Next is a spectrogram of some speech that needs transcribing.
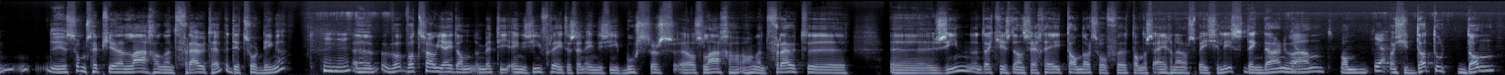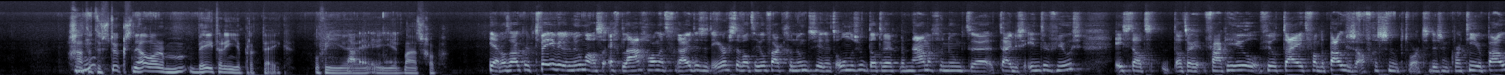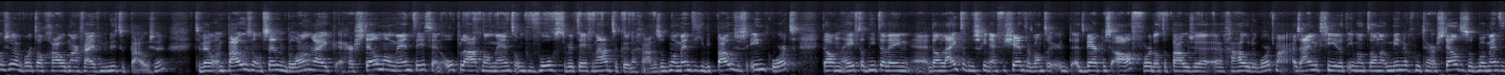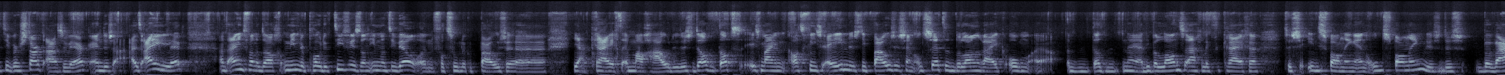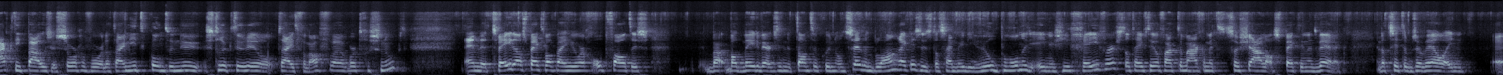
je- soms heb je laaghangend fruit hè, met dit soort dingen. Wa- wat zou jij dan met die energievreters en energieboosters als laaghangend fruit zien? Dat je dan zegt, hé, hey, tandarts of tandarts-eigenaar of specialist, denk daar nu Ja. aan. Want Ja. als je dat doet, dan gaat het een stuk sneller, beter in je praktijk. Of in je, Nou, eh, in je maatschap. Ja, dan zou ik er twee willen noemen als echt laaghangend fruit. Dus het eerste wat heel vaak genoemd is in het onderzoek, dat werd met name genoemd eh, tijdens interviews, is dat, dat er vaak heel veel tijd van de pauzes afgesnoept wordt. Dus een kwartier pauze wordt al gauw maar vijf minuten pauze. Terwijl een pauze een ontzettend belangrijk herstelmoment is en oplaadmoment om vervolgens er weer tegenaan te kunnen gaan. Dus op het moment dat je die pauzes inkort, dan heeft dat niet alleen, eh, dan lijkt het misschien efficiënter, want het werk is af voordat de pauze eh, gehouden wordt. Maar uiteindelijk zie je dat iemand dan ook minder goed hersteld is op het moment dat hij weer start aan zijn werk. En dus uiteindelijk aan het eind van de dag minder productief is dan iemand die wel een fatsoenlijke pauze eh, ja, krijgt en mag houden. Dus dat, dat is mijn advies één. Dus die pauzes zijn ontzettend belangrijk om eh, dat, nou ja, die balans eigenlijk te krijgen tussen inspanning en ontspanning. Dus, dus bewaak die pauzes. Zorg ervoor dat daar niet continu structureel tijd vanaf eh, wordt gesnoept. En het tweede aspect wat mij heel erg opvalt is wat medewerkers in de tandheelkunde ontzettend belangrijk is. Dus dat zijn meer die hulpbronnen, die energiegevers. Dat heeft heel vaak te maken met het sociale aspect in het werk. En dat zit hem zowel in eh,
